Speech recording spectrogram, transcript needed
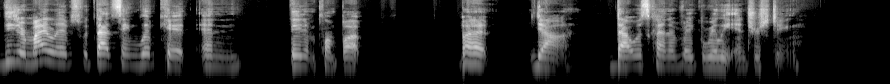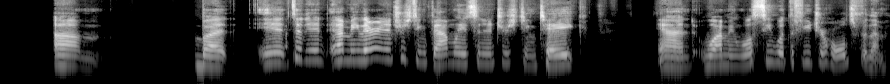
these are my lips with that same lip kit and they didn't plump up. But yeah that was kind of like really interesting. Um but it's an i mean they're an interesting family it's an interesting take and well i mean we'll see what the future holds for them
